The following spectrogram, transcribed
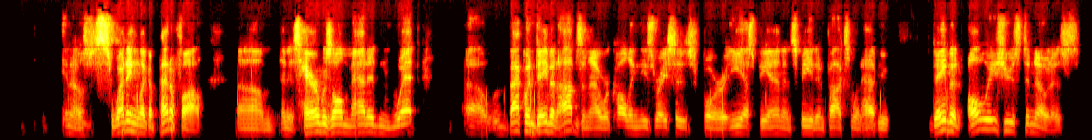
you know, sweating like a pedophile. Um, and his hair was all matted and wet. Uh, back when David Hobbs and I were calling these races for ESPN and Speed and Fox and what have you, David always used to notice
